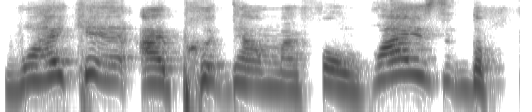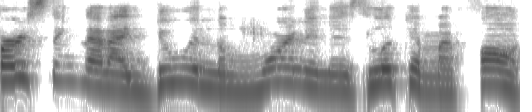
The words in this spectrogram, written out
Why can't I put down my phone? Why is it the first thing that I do in the morning is look at my phone?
